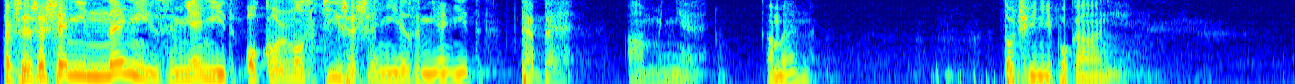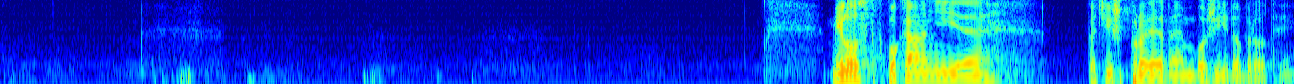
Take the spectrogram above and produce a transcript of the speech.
Takže řešení není změnit okolnosti, řešení je změnit tebe a mě. Amen? To činí pokání. Milost k pokání je totiž projevem boží dobroty.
